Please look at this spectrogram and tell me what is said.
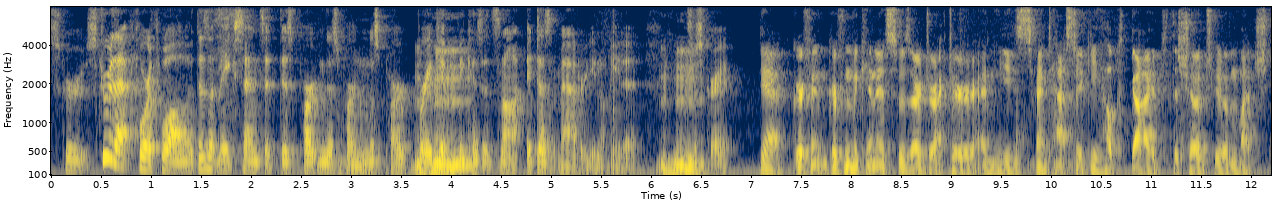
"Screw screw that fourth wall. It doesn't make sense at this part and this part and this part. Break Mm-hmm. it because it's not. It doesn't matter. You don't need it." mm-hmm. Which is great. Yeah, Griffin Griffin McInnes was our director, and he's fantastic. He helped guide the show to a much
